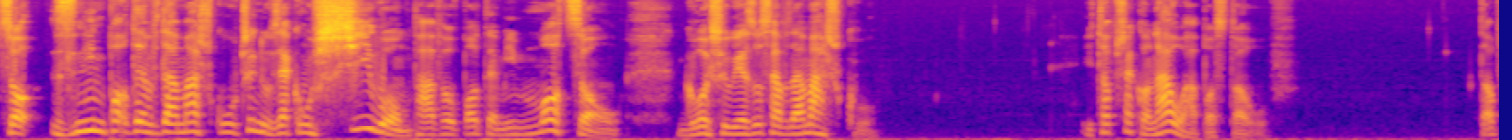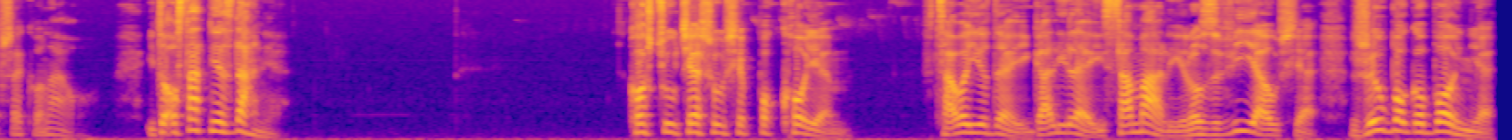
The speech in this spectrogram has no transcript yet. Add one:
co z nim potem w Damaszku uczynił, z jaką siłą Paweł potem i mocą głosił Jezusa w Damaszku. I to przekonało apostołów. To przekonało. I to ostatnie zdanie. Kościół cieszył się pokojem w całej Judei, Galilei, Samarii, rozwijał się, żył bogobojnie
